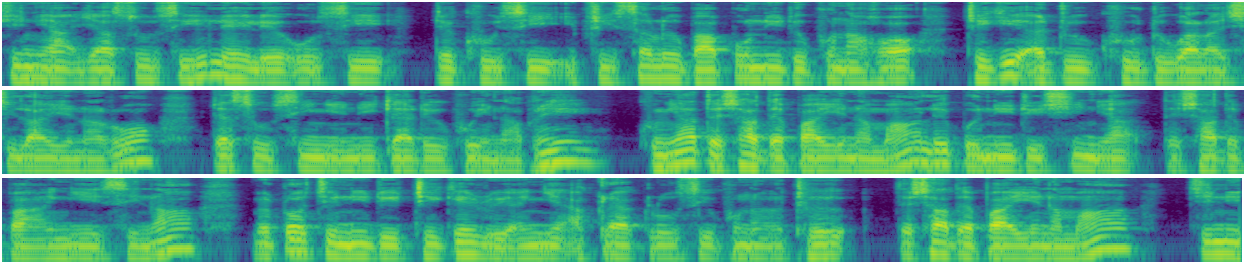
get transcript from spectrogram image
ရှင်ညာယာဆုစီလေလေအိုစီတခုစီအပရိဆလဘပူနီဒုဖနာဟောထေကိအဒုခုဒူဝလာရှိလာရင်တော့တဆူစင်းရင်နီကတူဖွေနာပြေခုညာတခြားတဲ့ပါရင်နမှာလေပနီဒီရှိညာတခြားတဲ့ပါအငေးစီနာမပလော့ချီနီဒီထေကိရီအငေးအကလကလိုစီဖုနာထတခြားတဲ့ပါရင်နမှာဂျီနီ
